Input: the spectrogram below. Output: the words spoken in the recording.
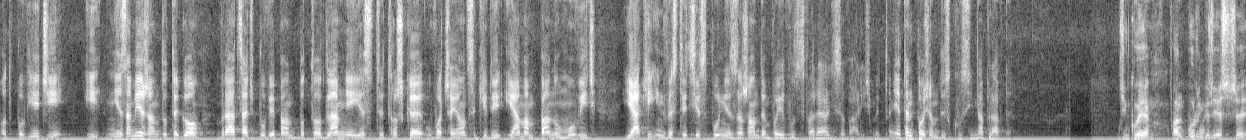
odpowiedzi i nie zamierzam do tego wracać, bo wie pan, bo to dla mnie jest troszkę uwłaczające, kiedy ja mam panu mówić, jakie inwestycje wspólnie z zarządem województwa realizowaliśmy. To nie ten poziom dyskusji, naprawdę. Dziękuję. Pan burmistrz jeszcze...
